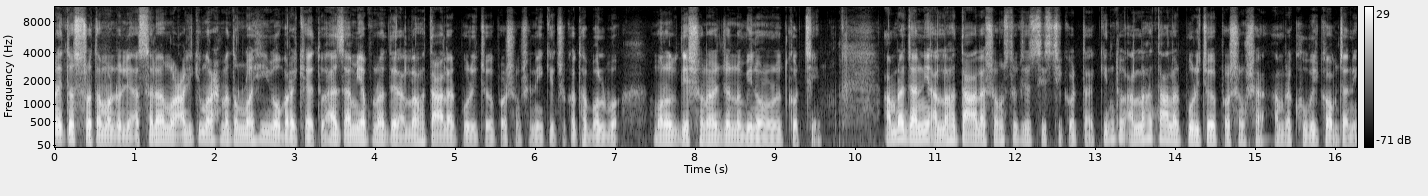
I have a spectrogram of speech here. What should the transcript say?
সম্মানিত শ্রোতা মণ্ডলী আসসালামু আলাইকুম রহমতুল্লাহি ওবরাকাত আজ আমি আপনাদের আল্লাহ তাআলার পরিচয় প্রশংসা নিয়ে কিছু কথা বলব, মনোযোগ দিয়ে শোনার জন্য বিনয় অনুরোধ করছি। আমরা জানি আল্লাহ তাআলা সমস্ত কিছু সৃষ্টিকর্তা, কিন্তু আল্লাহ তাআলার পরিচয় প্রশংসা আমরা খুবই কম জানি।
